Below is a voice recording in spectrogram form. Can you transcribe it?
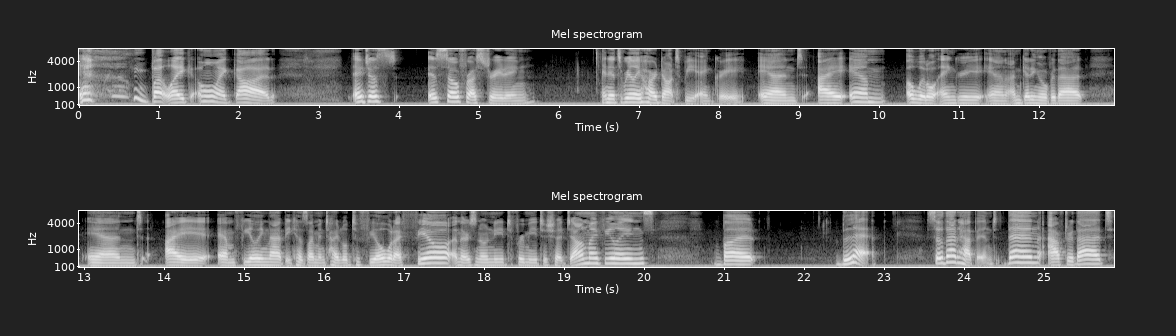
but like, oh my god. It just is so frustrating. And it's really hard not to be angry. And I am a little angry and I'm getting over that. And I am feeling that because I'm entitled to feel what I feel, and there's no need for me to shut down my feelings. But bleh. So that happened. Then after that,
